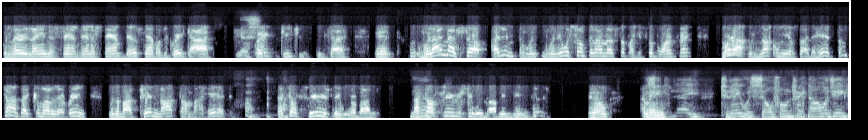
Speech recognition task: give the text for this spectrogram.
with Larry Lane and Stan Dennis Stamp, Dennis Stamp was a great guy. Yes. Great teacher, good guy. And when I messed up, I didn't. When when it was something I messed up, like a simple arm drag, Murdoch would knuckle me upside the head. Sometimes I'd come out of that ring with about ten knots on my head. That's how serious they were about it. Yeah. That's how serious they were about me being good. You know, I mean, See, today, today with cell phone technology,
